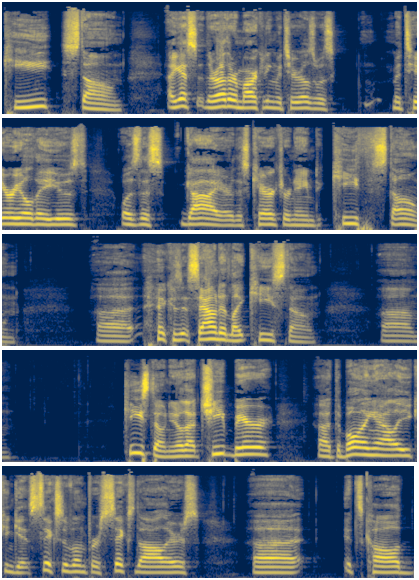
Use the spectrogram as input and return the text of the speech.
Keystone. I guess their other marketing materials was material they used was this guy or this character named Keith Stone, because uh, it sounded like Keystone. Um, Keystone, you know that cheap beer at the bowling alley. You can get six of them for six dollars. Uh, it's called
